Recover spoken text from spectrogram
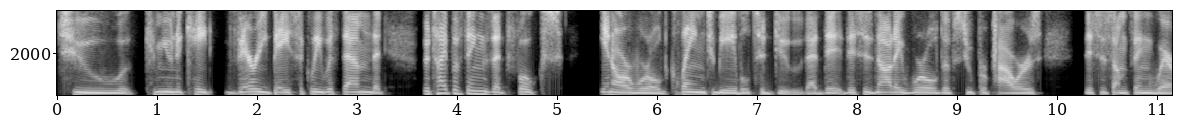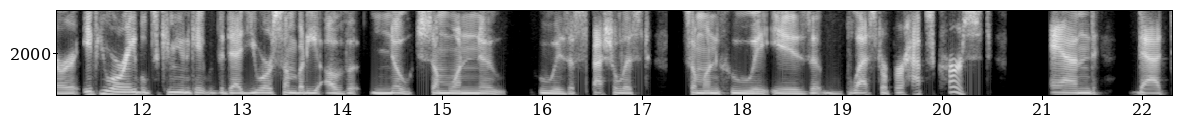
to communicate very basically with them that the type of things that folks in our world claim to be able to do that this is not a world of superpowers. This is something where if you are able to communicate with the dead you are somebody of note someone new who is a specialist someone who is blessed or perhaps cursed, and that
